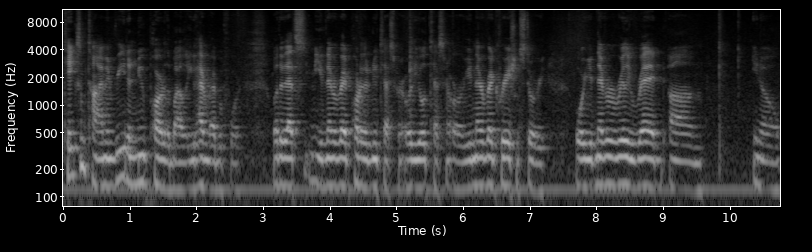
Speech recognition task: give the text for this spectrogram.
take some time and read a new part of the Bible that you haven't read before. Whether that's you've never read part of the New Testament or the Old Testament, or you've never read creation story, or you've never really read, um, you know,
